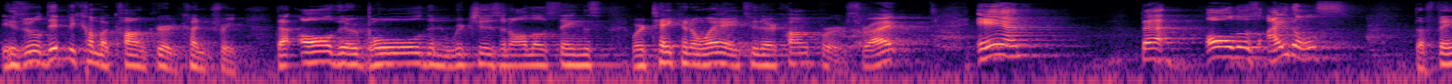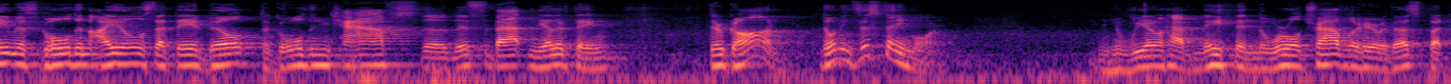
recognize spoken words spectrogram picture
Israel did become a conquered country, that all their gold and riches and all those things were taken away to their conquerors, right? And that all those idols the famous golden idols that they had built, the golden calves, the this, that, and the other thing, they're gone. Don't exist anymore. We don't have Nathan, the world traveler, here with us, but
